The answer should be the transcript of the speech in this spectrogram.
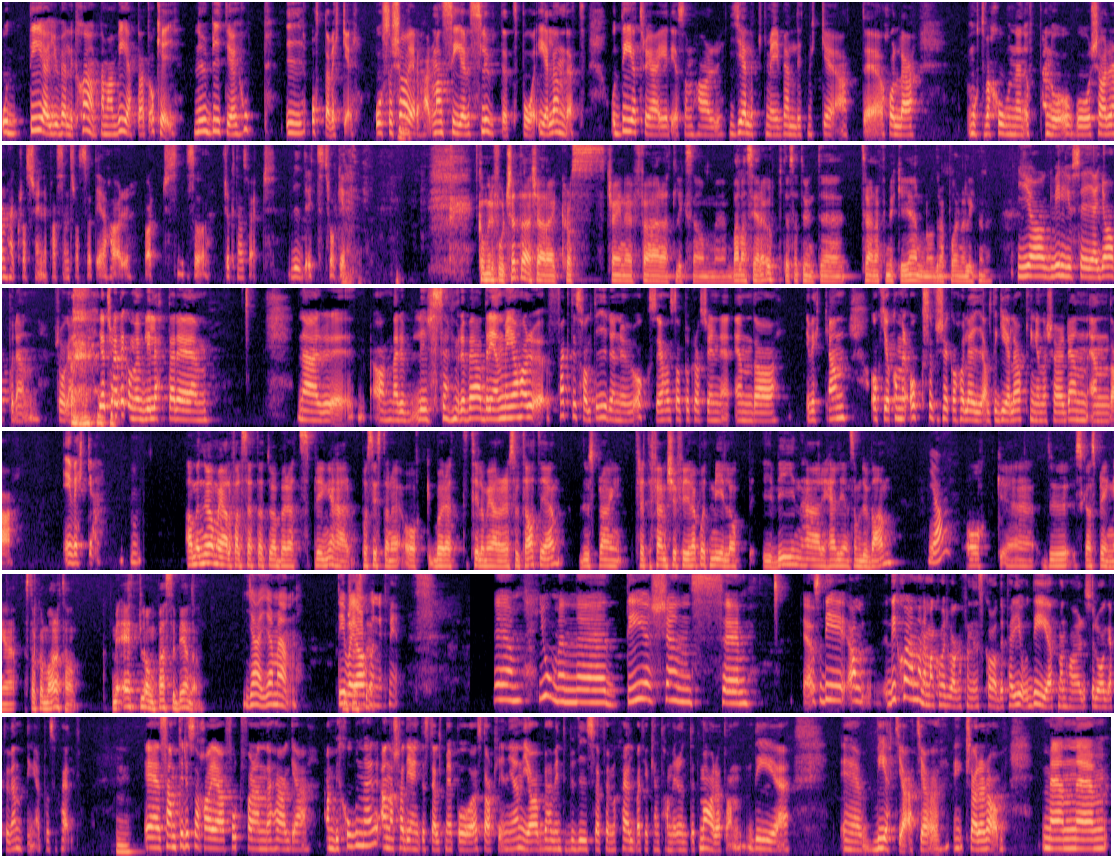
Och det är ju väldigt skönt när man vet att okej, okay, nu biter jag ihop i åtta veckor och så kör mm. jag det här. Man ser slutet på eländet. Och det tror jag är det som har hjälpt mig väldigt mycket att eh, hålla motivationen uppe ändå och gå och köra de här crosstrainer-passen trots att det har varit så fruktansvärt vidrigt tråkigt. Kommer du fortsätta köra crosstrainer för att liksom eh, balansera upp det så att du inte tränar för mycket igen och drar på dig något liknande? Jag vill ju säga ja på den frågan. Jag tror att det kommer bli lättare när, ja, när det blir sämre väder igen. Men jag har faktiskt hållit i det nu också. Jag har stått på crosstrain en dag i veckan. Och jag kommer också försöka hålla i AltiG-löpningen och köra den en dag i veckan. Mm. Ja, men nu har man i alla fall sett att du har börjat springa här på sistone och börjat till och med göra resultat igen. Du sprang 35-24 på ett millopp i Wien här i helgen som du vann. Ja. Och eh, du ska springa Stockholm Marathon med ett långpass i benen. Jajamän, det är vad jag har hunnit med. Eh, jo, men eh, det känns... Eh, alltså det, är all, det sköna när man kommer tillbaka från en skadeperiod, det är att man har så låga förväntningar på sig själv. Mm. Eh, samtidigt så har jag fortfarande höga ambitioner. Annars hade jag inte ställt mig på startlinjen. Jag behöver inte bevisa för mig själv att jag kan ta mig runt ett maraton. Det eh, vet jag att jag eh, klarar av. Men eh,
